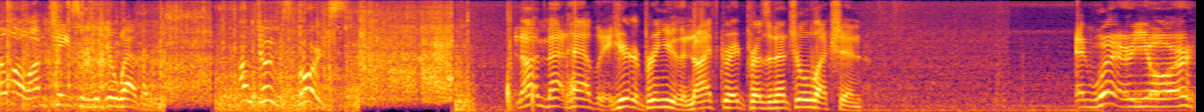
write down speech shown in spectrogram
Hello, I'm Jason with your weather. I'm doing sports. And I'm Matt Hadley, here to bring you the ninth grade presidential election. And we're your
